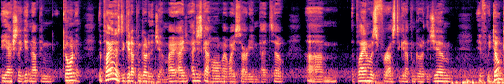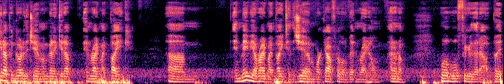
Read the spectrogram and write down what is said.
be actually getting up and going. The plan is to get up and go to the gym. I I, I just got home. My wife's already in bed, so um, the plan was for us to get up and go to the gym. If we don't get up and go to the gym, I'm gonna get up and ride my bike. Um, and maybe I'll ride my bike to the gym, work out for a little bit, and ride home. I don't know. We'll we'll figure that out. But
